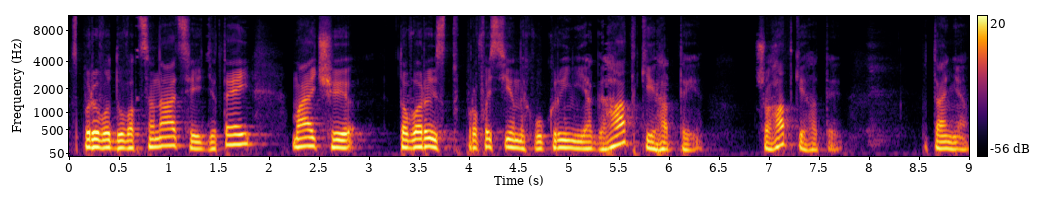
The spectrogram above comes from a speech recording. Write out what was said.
з приводу вакцинації дітей, маючи товариств професійних в Україні як гадкі гати, що гадкі гати. Питання:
